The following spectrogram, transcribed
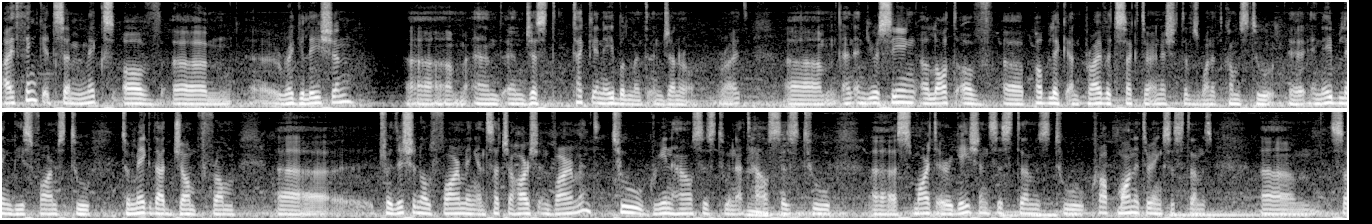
I think it's a mix of um, uh, regulation um, and and just tech enablement in general, right? Um, and, and you're seeing a lot of uh, public and private sector initiatives when it comes to uh, enabling these farms to to make that jump from uh, traditional farming in such a harsh environment to greenhouses, to net Mm. houses, to uh, smart irrigation systems, to crop monitoring systems. Um, so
